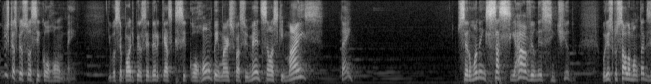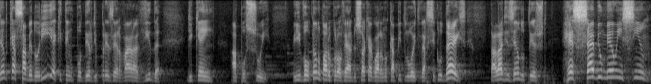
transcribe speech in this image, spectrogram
Por isso que as pessoas se corrompem. E você pode perceber que as que se corrompem mais facilmente são as que mais têm. O ser humano é insaciável nesse sentido. Por isso que o Salomão está dizendo que a sabedoria é que tem o poder de preservar a vida de quem a possui. E voltando para o provérbio, só que agora no capítulo 8, versículo 10, Está lá dizendo o texto: recebe o meu ensino,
